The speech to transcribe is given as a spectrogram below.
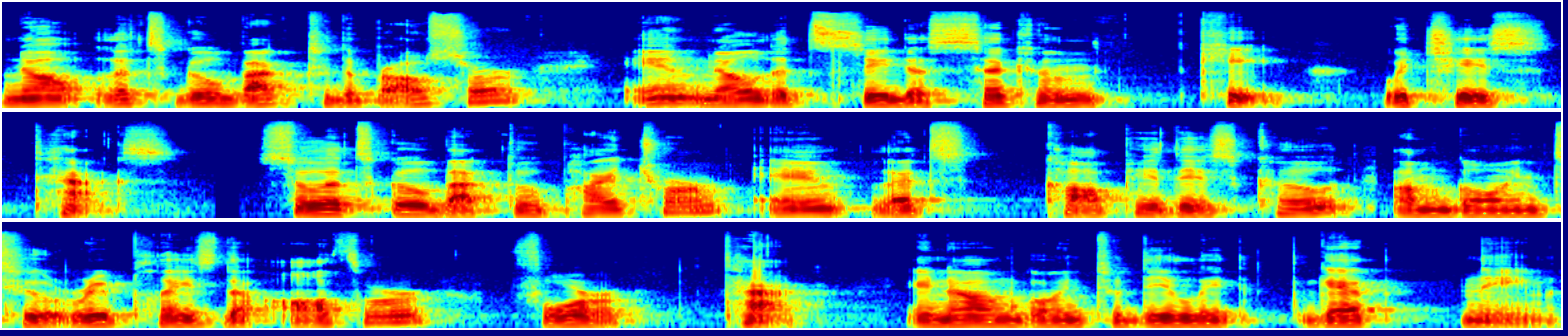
now let's go back to the browser and now let's see the second key which is tags. So let's go back to PyCharm and let's copy this code. I'm going to replace the author for tag and now I'm going to delete get name.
